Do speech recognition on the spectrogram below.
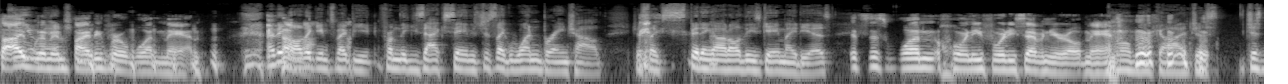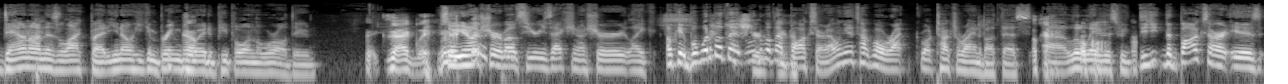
Five women imagine? fighting for one man. I think Come all the games might be from the exact same. It's just like one brainchild, just like spitting out all these game ideas. It's this one horny forty-seven-year-old man. Oh my god, just just down on his luck, but you know he can bring joy to people in the world, dude. Exactly. So you're not sure about Series X. You're not sure, like, okay, but what about that? Sure, what about that yeah. box art? I'm going to talk about talk to Ryan about this Okay. uh, a little Okay. later this week. Did you, the box art is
